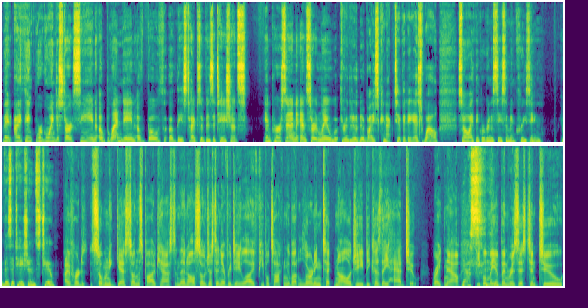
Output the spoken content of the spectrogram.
that I think we're going to start seeing a blending of both of these types of visitations in person and certainly through the device connectivity as well. So I think we're going to see some increasing visitations too. I've heard so many guests on this podcast and then also just in everyday life, people talking about learning technology because they had to right now. Yes. People may have been resistant to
